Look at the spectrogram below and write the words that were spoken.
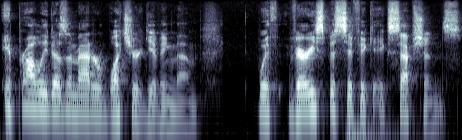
it probably doesn't matter what you're giving them, with very specific exceptions.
